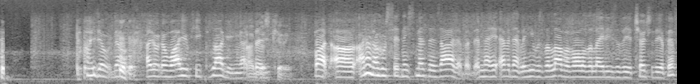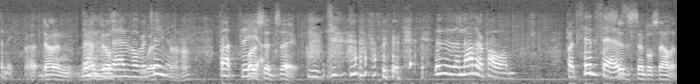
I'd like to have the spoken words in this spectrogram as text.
I don't know. I don't know why you keep plugging that I'm thing. just kidding. But uh, I don't know who Sidney Smith is either. But evidently he was the love of all of the ladies of the Church of the Epiphany. Uh, down in Danville, Danville, West- Virginia. uh-huh. But the What does Sid say? this is another poem. But Sid says Sid's simple salad.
